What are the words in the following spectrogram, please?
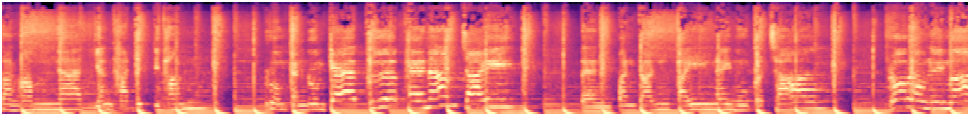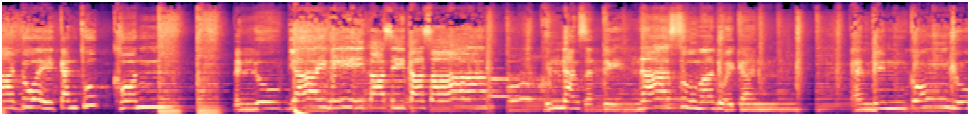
สร้างอำนาจยังขาดยุติธรรมรวมกันรวมแก้เพื่อแผ่น้ำใจแบ่งปันกันไปในหมู่ประชา เพราะเราเหนื่อยมาด้วยกันทุกคน เป็นลูกยายมีตาสีตาสา คุณนางสดินาสู้มาด้วยกัน แผ่นดินคงอยู่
